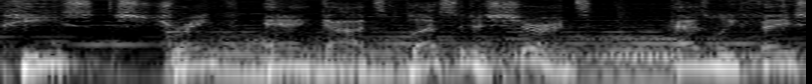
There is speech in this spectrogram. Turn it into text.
peace, strength, and God's blessed assurance as we face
